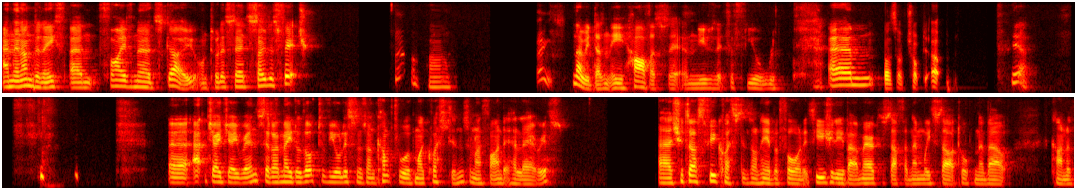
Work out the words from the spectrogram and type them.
And then underneath, um, Five Nerds Go on Twitter said, so does Fitch. Oh, Um, thanks. no, he doesn't. He harvests it and uses it for fuel. Um, Once I've chopped it up. yeah. Uh, at JJ Wren said, I made a lot of your listeners uncomfortable with my questions and I find it hilarious. Uh, should ask a few questions on here before, and it's usually about American stuff, and then we start talking about kind of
